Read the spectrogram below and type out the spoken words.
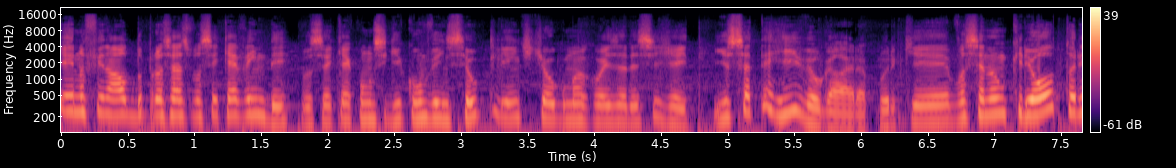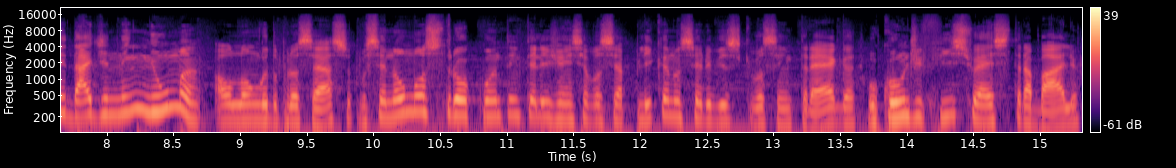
E aí no final do processo você quer vender, você quer conseguir convencer o cliente de alguma coisa desse jeito. E isso é terrível, galera, porque você não criou autoridade nenhuma ao longo do processo, você não mostrou quanta inteligência você aplica no serviço que você entrega, o quão difícil é esse trabalho,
